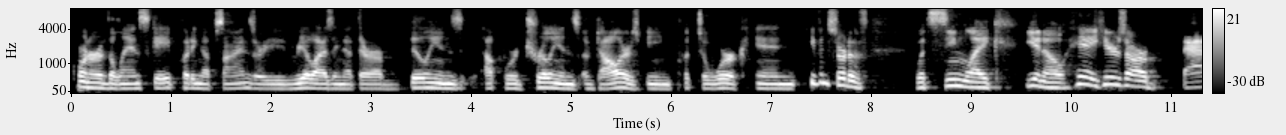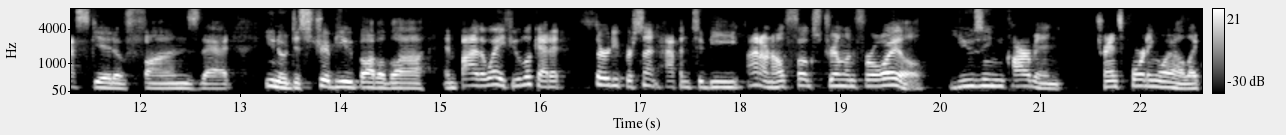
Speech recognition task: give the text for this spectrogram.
corner of the landscape putting up signs? Are you realizing that there are billions upward trillions of dollars being put to work in even sort of what seem like you know hey here's our basket of funds that you know distribute blah blah blah. And by the way if you look at it 30% happen to be i don't know folks drilling for oil using carbon, transporting oil. Like,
